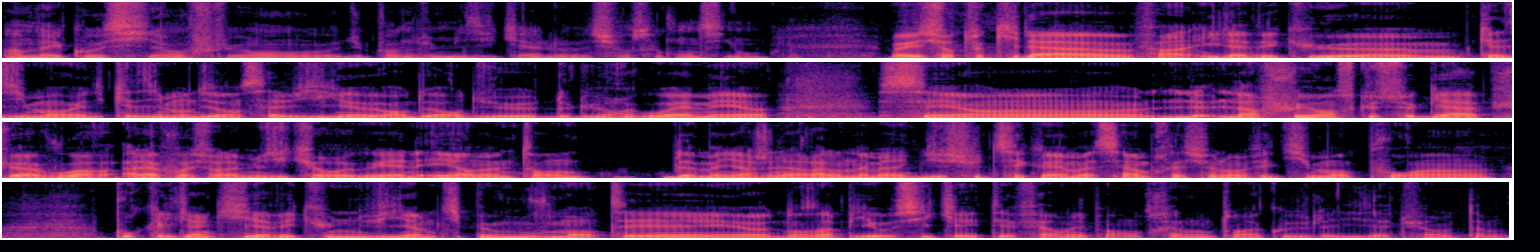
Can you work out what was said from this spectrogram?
un mec aussi influent euh, du point de vue musical euh, sur ce continent. Oui, surtout qu'il a, enfin, il a vécu euh, quasiment, quasiment 10 ans de sa vie en dehors de l'Uruguay, mais c'est l'influence que ce gars a pu avoir à la fois sur la musique uruguayenne et en même temps, de manière générale, en Amérique du Sud, c'est quand même assez impressionnant, effectivement, pour un, pour quelqu'un qui a vécu une vie un petit peu mouvementée dans un pays aussi qui a été fermé pendant très longtemps à cause de la dictature, notamment.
